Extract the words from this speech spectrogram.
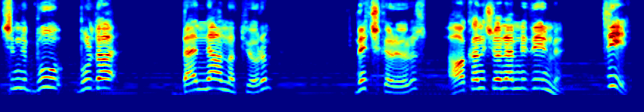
Şimdi bu burada ben ne anlatıyorum? Ne çıkarıyoruz? Hakan hiç önemli değil mi? Değil.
